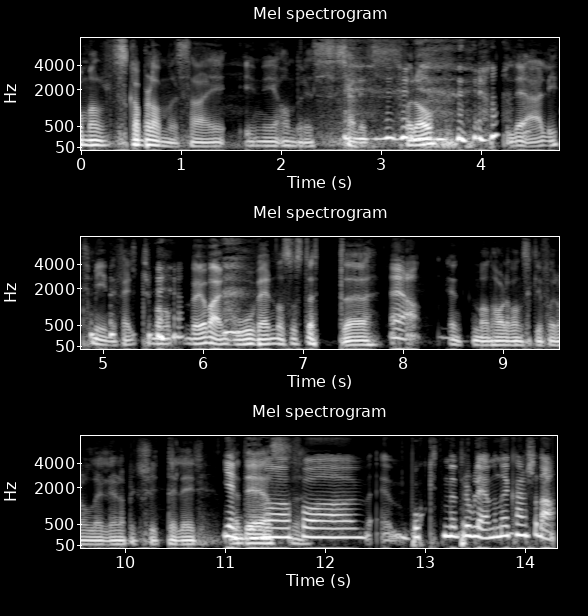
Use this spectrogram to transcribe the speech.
Om man skal blande seg inn i andres kjærlighetsforhold. Det er litt minefelt. Man bør jo være en god venn og så støtte ja, enten man har det vanskelig forholdet eller har blitt skytt eller hjelpe med å altså- få bukt med problemene, kanskje, da.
